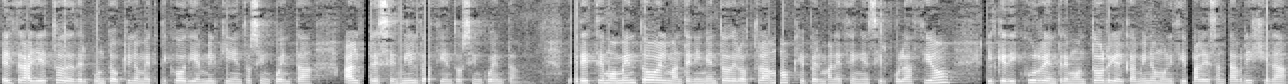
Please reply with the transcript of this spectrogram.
el trayecto desde el punto kilométrico 10.550 al 13.250. Desde este momento, el mantenimiento de los tramos que permanecen en circulación, el que discurre entre Montoro y el Camino Municipal de Santa Brígida,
